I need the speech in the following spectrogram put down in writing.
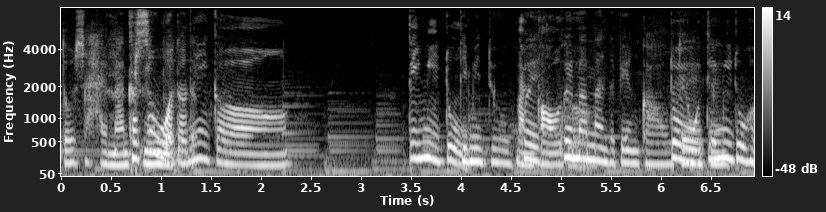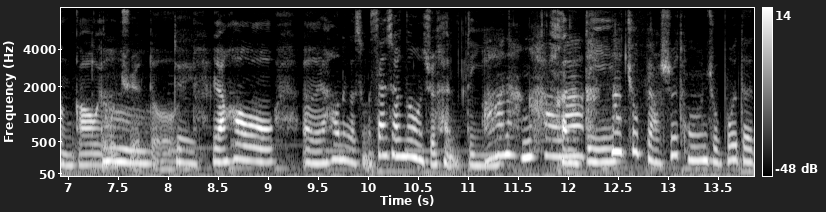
都是还蛮。可是我的那个。低密度，低密度蛮高的，会慢慢的变高。对，我低密度很高哎，我觉得。对。然后，呃，然后那个什么三酸甘油酯很低啊，那很好，很低，那就表示同文主播的。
